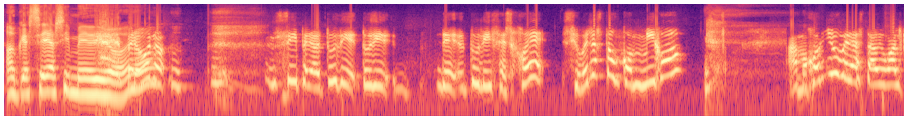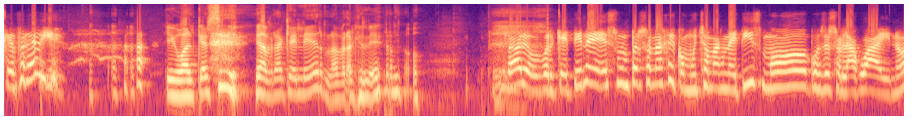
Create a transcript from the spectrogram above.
aunque sea así medio. Pero bueno, sí, pero tú, tú, tú dices, joder, si hubiera estado conmigo, a lo mejor yo hubiera estado igual que Freddy. Igual que sí, habrá que leerlo, habrá que leerlo. Claro, porque tiene, es un personaje con mucho magnetismo, pues eso, la guay, ¿no?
